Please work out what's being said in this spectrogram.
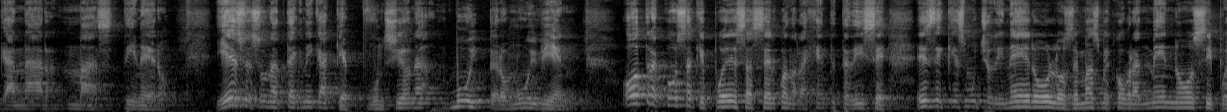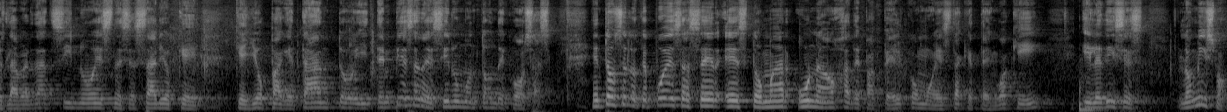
ganar más dinero. Y eso es una técnica que funciona muy, pero muy bien. Otra cosa que puedes hacer cuando la gente te dice es de que es mucho dinero, los demás me cobran menos y pues la verdad sí no es necesario que, que yo pague tanto y te empiezan a decir un montón de cosas. Entonces lo que puedes hacer es tomar una hoja de papel como esta que tengo aquí y le dices lo mismo.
